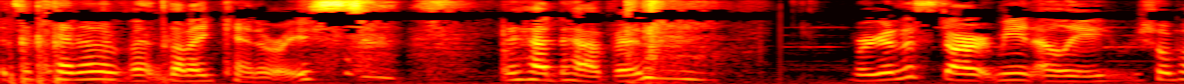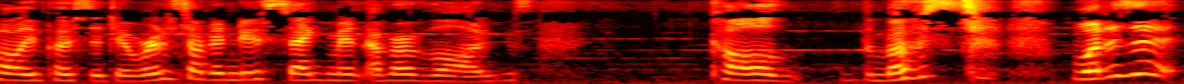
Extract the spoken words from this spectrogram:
It's a canon event that I can't erase. it had to happen. We're gonna start, me and Ellie, she'll probably post it too. We're gonna start a new segment of our vlogs called the most, what is it?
